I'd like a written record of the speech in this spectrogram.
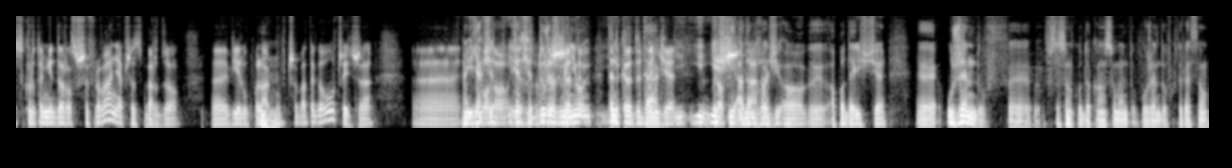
skrótem nie do rozszyfrowania przez bardzo wielu Polaków. Mhm. Trzeba tego uczyć, że no i tak się, i tak się dużo zmieniło. Ten, ten kredyt tak, będzie. I, i, jeśli Adam dalej. chodzi o, o podejście e, urzędów e, w stosunku do konsumentów, urzędów, które są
